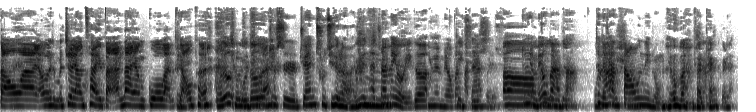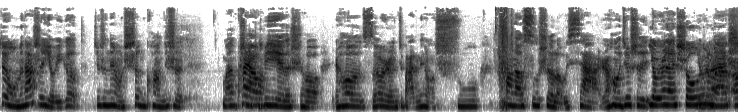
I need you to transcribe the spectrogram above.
刀啊，然后什么这样菜板啊、那样锅碗瓢盆，我都 我都就是捐出去了，因为他专门有一个，因为没有办法带回去，对，没有办法。特别像刀那种，没有办法带回来。对我们当时有一个，就是那种盛况，就是快要毕业的时候，然后所有人就把那种书放到宿舍楼下，然后就是有人来收，有人来收，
